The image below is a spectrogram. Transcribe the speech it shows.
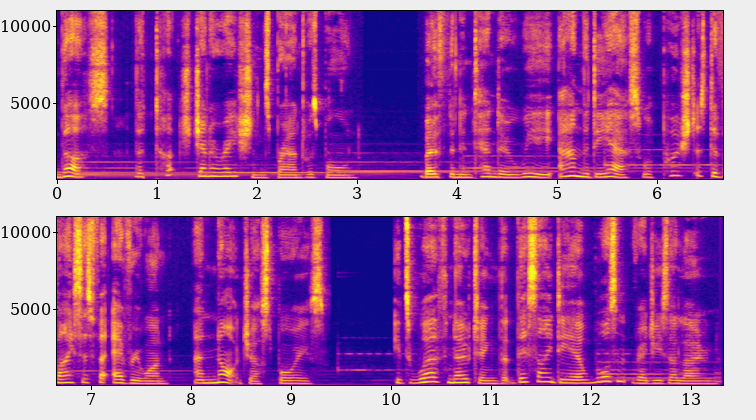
Thus, the Touch Generations brand was born. Both the Nintendo Wii and the DS were pushed as devices for everyone, and not just boys. It's worth noting that this idea wasn't Reggie's alone.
